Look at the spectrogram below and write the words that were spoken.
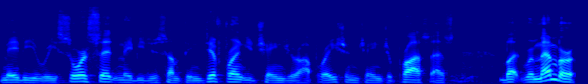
maybe you resource it, maybe you do something different, you change your operation, change your process. But remember,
